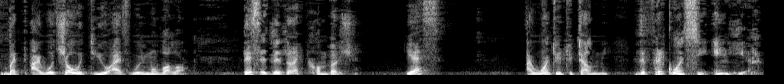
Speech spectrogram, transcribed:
But I will show it to you as we move along. This is the direct conversion. Yes? I want you to tell me the frequency in here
